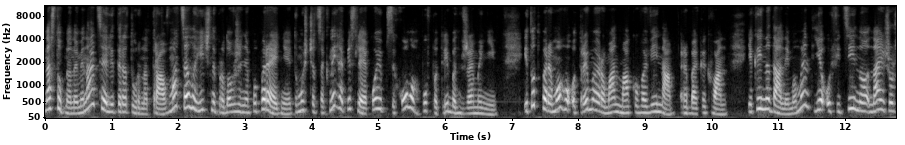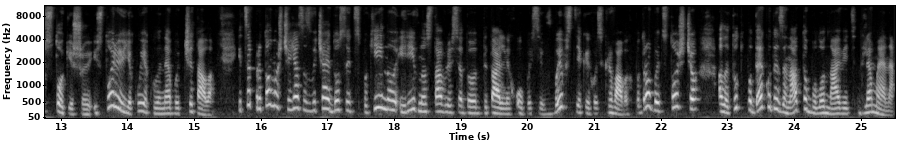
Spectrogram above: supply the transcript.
Наступна номінація літературна травма це логічне продовження попередньої, тому що це книга, після якої психолог був потрібен вже мені. І тут перемогу отримує роман Макова війна Ребеки Кван, який на даний момент є офіційно найжорстокішою історією, яку я коли-небудь читала. І це при тому, що я зазвичай досить спокійно і рівно ставлюся до детальних описів вбивств, якихось кривавих подробиць тощо, але тут подекуди занадто було навіть для мене.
